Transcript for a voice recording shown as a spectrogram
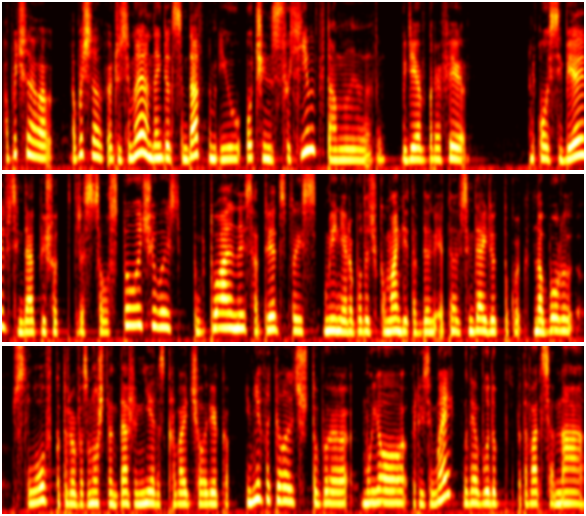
Обычно Обычно резюме, она идет стандартным и очень сухим, там, где в графе о себе всегда пишут стрессоустойчивость, пунктуальность, ответственность, умение работать в команде и так далее. Это всегда идет такой набор слов, которые, возможно, даже не раскрывают человека. И мне хотелось, чтобы мое резюме, когда я буду подаваться на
